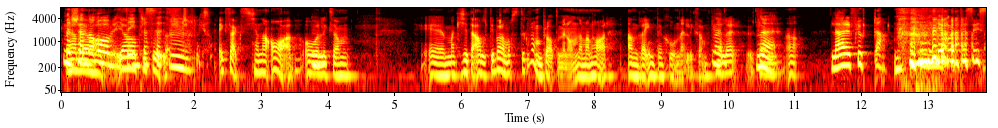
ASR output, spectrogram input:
Det Men handlar känna om- av lite ja, intresse precis. först. Mm. Liksom. Exakt, känna av och Mm. liksom eh, man kanske inte alltid bara måste gå fram och prata med någon när man har andra intentioner liksom. Nej. Heller, utan, Nej. Ja. Lär er flirta. ja men precis.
